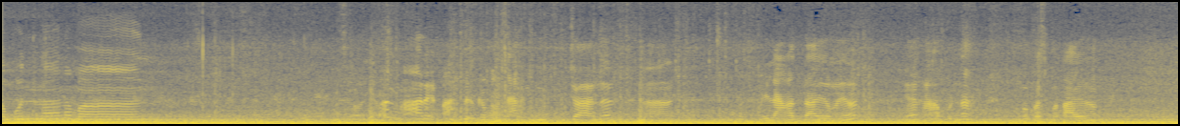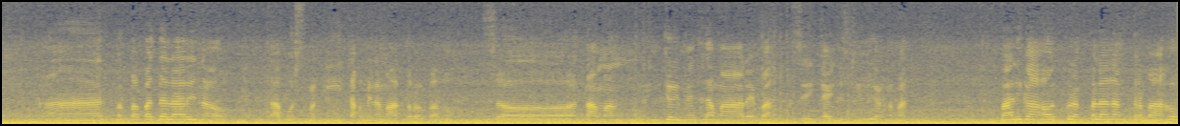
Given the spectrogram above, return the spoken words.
hapon na naman. So yun mga repa Welcome sa aking YouTube channel. At may lakad tayo ngayon. Yan hapon na. Mabas pa tayo no? At magpapadala rin ako. Tapos magkikita kami ng mga tropa ko. So tamang enjoyment lang mga repa. Kasi Chinese New Year naman. Bali kakaut ko lang pala ng trabaho.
